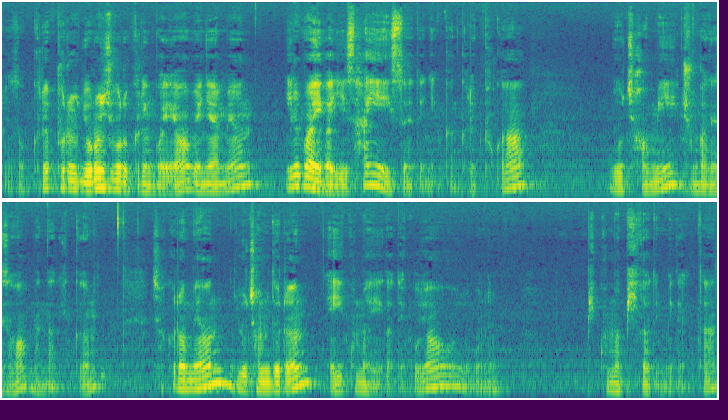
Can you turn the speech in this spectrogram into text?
그래서 그래프를 이런 식으로 그린 거예요. 왜냐하면 1과 2가 이 사이에 있어야 되니까 그래프가 요 점이 중간에서 만나게끔 자 그러면 요 점들은 A, A가 되고요. 요거는 B, B가 됩니다. 일단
